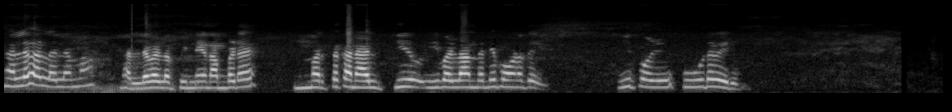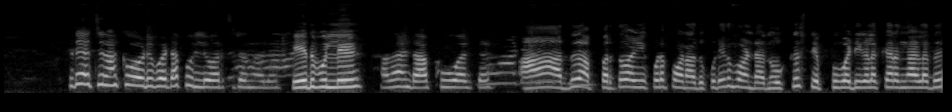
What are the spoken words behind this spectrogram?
നല്ല വെള്ളമല്ലേ അമ്മ? നല്ല വെള്ളം. പിന്നെ നമ്മുടെ ഉമ്മർത്ത കനാലിക്ക് ഈ വെള്ളം തന്നെ പോണതേ. ഈ പുഴയിൽ കൂടെ വരും. ഇവിടെ വെച്ച് നമുക്ക് ഓടി പോയിട്ട് ആ പുല്ല് പറിച്ചിട്ട് വന്നാലോ? ഏത് പുല്ല്? അതാണ്ട് ആ പൂ പോലത്തെ? ആ അത് അപ്പുറത്തെ വഴി കൂടെ പോണം. അത് കൂടെ ഒന്നും പോണ്ട. നോക്ക് സ്റ്റെപ്പ് വടികളൊക്കെ ഇറങ്ങാനുള്ളത്.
